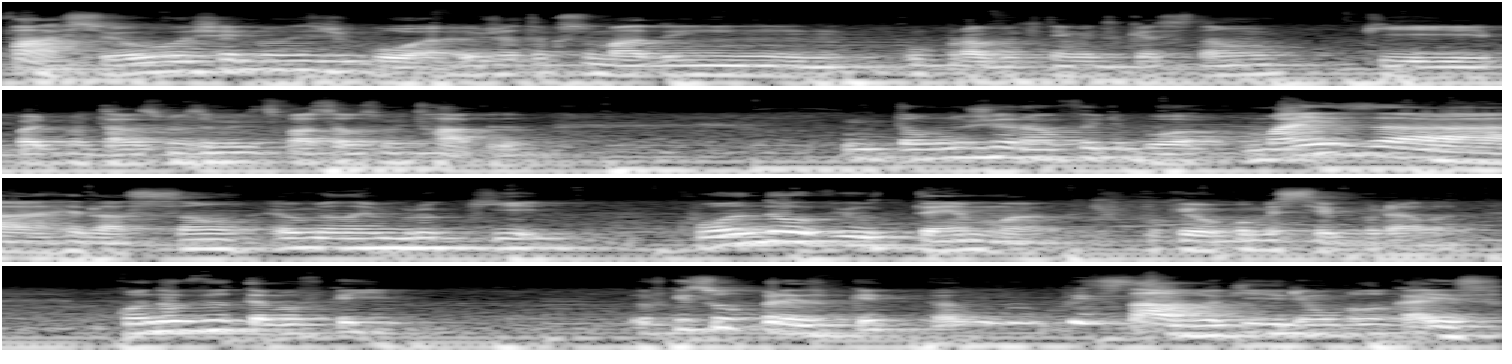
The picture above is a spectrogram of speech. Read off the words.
fácil. Eu achei pelo menos de boa. Eu já estou acostumado em, com prova que tem muita questão, que pode contar os meus amigos faço elas muito rápido. Então, no geral, foi de boa. Mas a redação, eu me lembro que quando eu vi o tema, porque eu comecei por ela, quando eu vi o tema, eu fiquei eu fiquei surpreso, porque eu não pensava que iriam colocar isso,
